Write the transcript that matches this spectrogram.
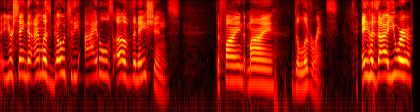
You're saying that I must go to the idols of the nations to find my deliverance. Ahaziah, you, are,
